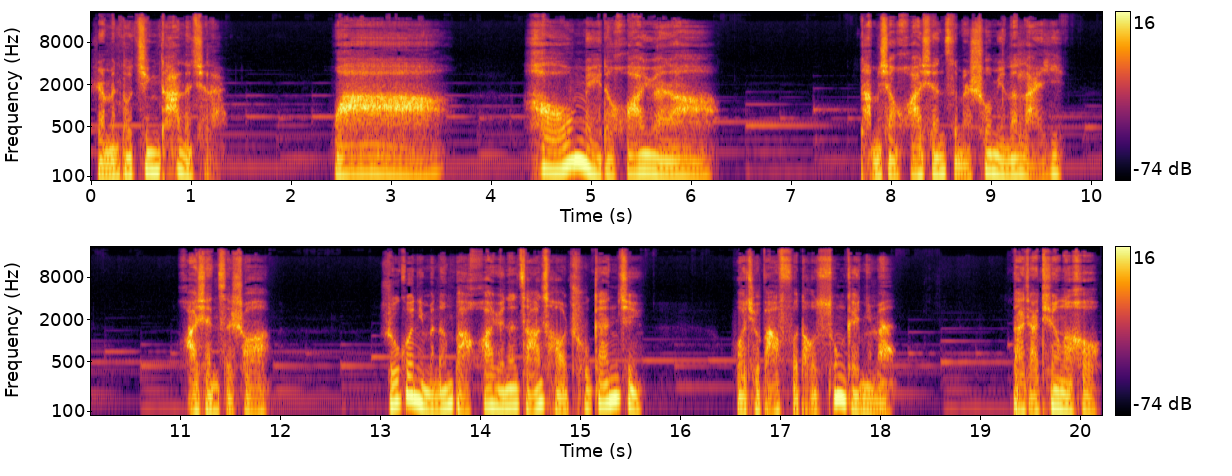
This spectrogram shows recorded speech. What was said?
人们都惊叹了起来。哇，好美的花园啊！他们向花仙子们说明了来意。花仙子说：“如果你们能把花园的杂草除干净，我就把斧头送给你们。”大家听了后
